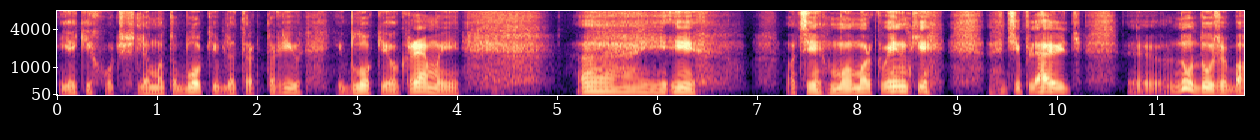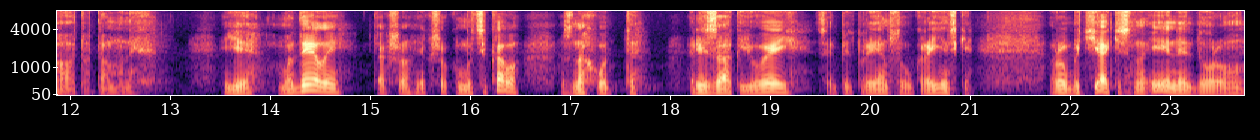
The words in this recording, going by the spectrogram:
які хочеш. Для мотоблоків, для тракторів, і блоки окремо. І, і, і оці морквинки чіпляють. Е, Ну, дуже багато там у них є моделей. Так що, якщо кому цікаво, знаходьте Різак UA, це підприємство українське, робить якісно і недорого,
